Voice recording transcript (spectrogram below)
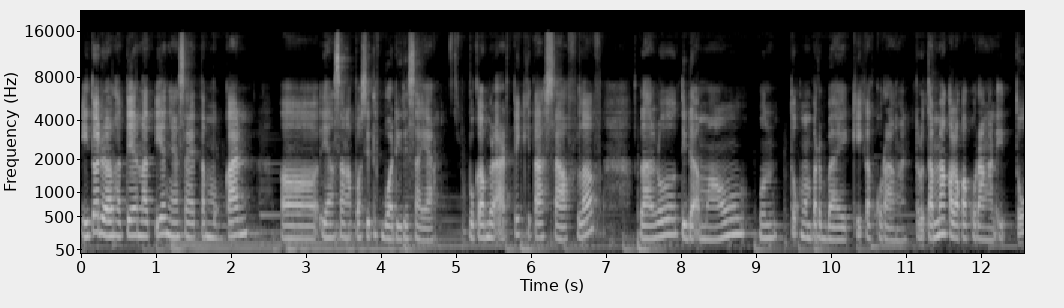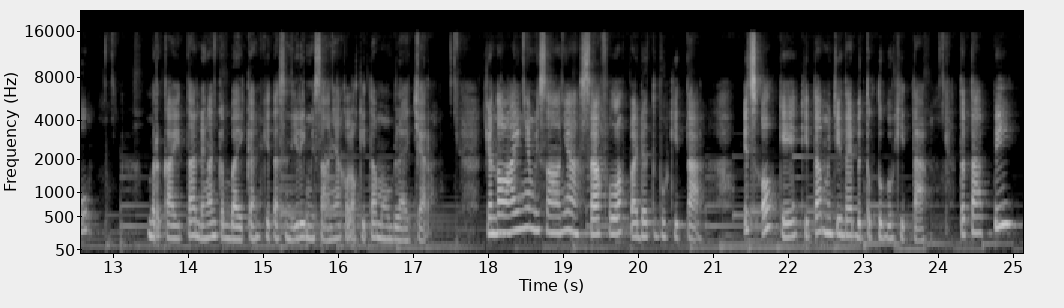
Itu adalah latihan-latihan yang saya temukan uh, yang sangat positif buat diri saya. Bukan berarti kita self love lalu tidak mau untuk memperbaiki kekurangan. Terutama kalau kekurangan itu berkaitan dengan kebaikan kita sendiri misalnya kalau kita mau belajar. Contoh lainnya misalnya self love pada tubuh kita. It's okay kita mencintai bentuk tubuh kita, tetapi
